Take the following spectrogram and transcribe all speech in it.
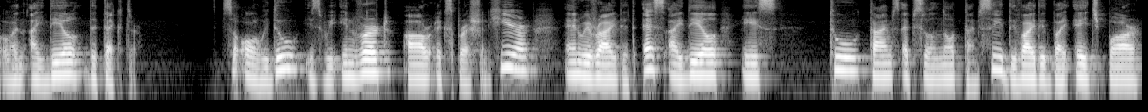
of an ideal detector. So all we do is we invert our expression here and we write that S ideal is 2 times epsilon naught times C divided by h bar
